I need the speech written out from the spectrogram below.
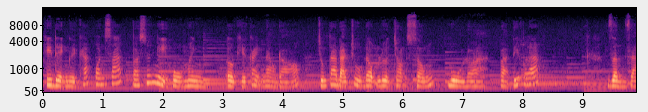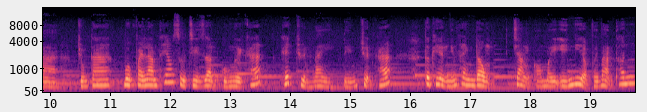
Khi để người khác quan sát và suy nghĩ hộ mình ở khía cạnh nào đó, chúng ta đã chủ động lựa chọn sống, mù lòa và tiếc lác. Dần già, chúng ta buộc phải làm theo sự chỉ dẫn của người khác, hết chuyện này đến chuyện khác, thực hiện những hành động chẳng có mấy ý nghĩa với bản thân,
